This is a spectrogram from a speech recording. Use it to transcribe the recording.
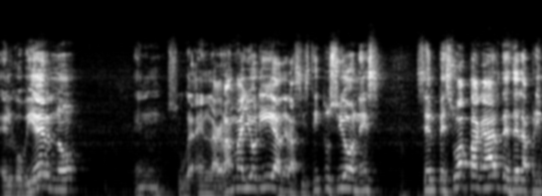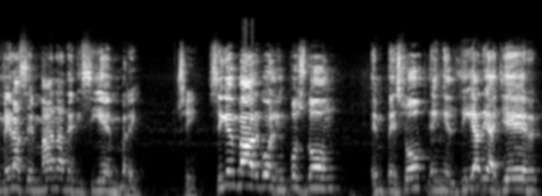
el gobierno, en, su- en la gran mayoría de las instituciones, se empezó a pagar desde la primera semana de diciembre. Sí. Sin embargo, el impostón empezó en el día de ayer,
